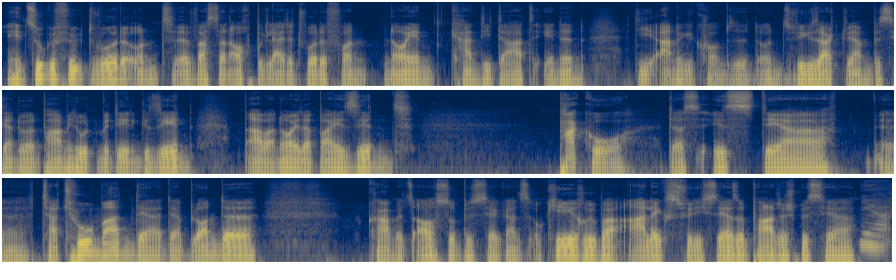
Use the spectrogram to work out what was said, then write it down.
hinzugefügt wurde und äh, was dann auch begleitet wurde von neuen KandidatInnen, die angekommen sind. Und wie gesagt, wir haben bisher nur ein paar Minuten mit denen gesehen, aber neu dabei sind Paco, das ist der äh, Tattoo-Mann, der, der Blonde, kam jetzt auch so bisher ganz okay rüber. Alex finde ich sehr sympathisch bisher. Ja,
